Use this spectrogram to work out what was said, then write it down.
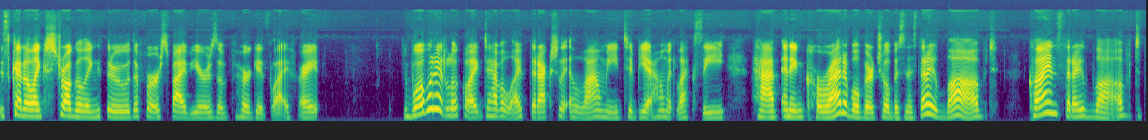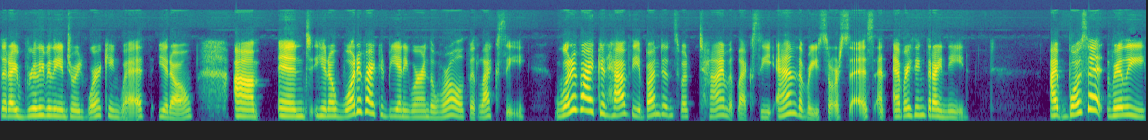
is kind of like struggling through the first five years of her kid's life, right? What would it look like to have a life that actually allow me to be at home with Lexi, have an incredible virtual business that I loved, clients that I loved, that I really, really enjoyed working with, you know, um, and, you know, what if I could be anywhere in the world with Lexi? What if I could have the abundance of time with Lexi and the resources and everything that I need? I wasn't really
